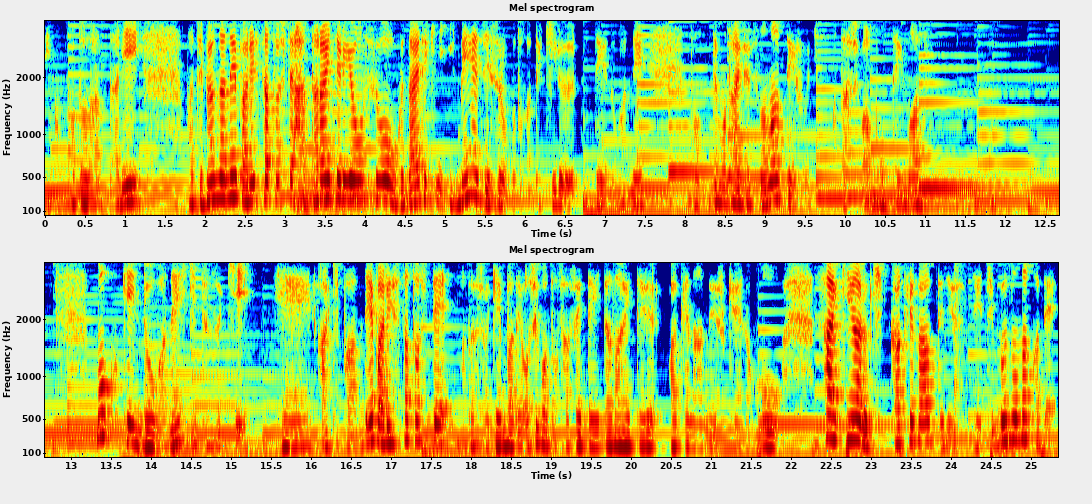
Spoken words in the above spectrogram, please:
いくことだったり、まあ、自分がねバリスタとして働いてる様子を具体的にイメージすることができるっていうのがねとっても大切だなっていうふうに私は思っています。木金土はね引き続きえー、秋パンでバリスタとして私は現場でお仕事させていただいてるわけなんですけれども最近あるきっかけがあってですね自分の中で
